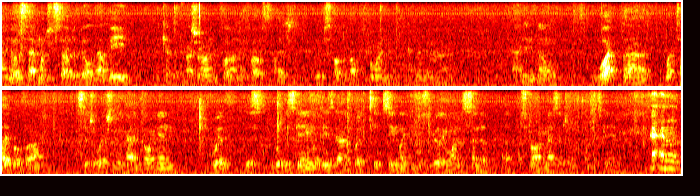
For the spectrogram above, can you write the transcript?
I noticed that once you started to build that lead, you kept the pressure on, foot on the throats, like we've spoke about before, and, we were, uh, I didn't know what, uh, what type of, uh, situation you had going in with this, with this game with these guys, but it seemed like you just really wanted to send a, a, a strong message in tonight's game. I don't,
